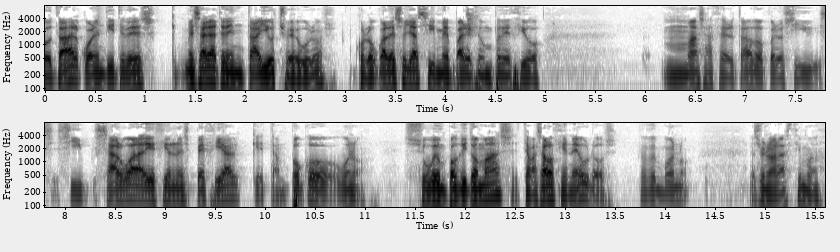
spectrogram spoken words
Total, 43, me sale a 38 euros, con lo cual eso ya sí me parece un precio más acertado, pero si, si salgo a la edición especial, que tampoco, bueno, sube un poquito más, te vas a los 100 euros. Entonces, bueno, es una lástima,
